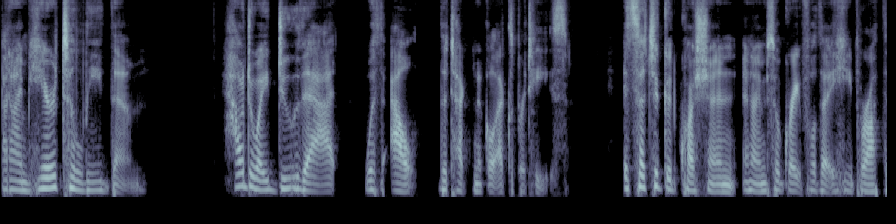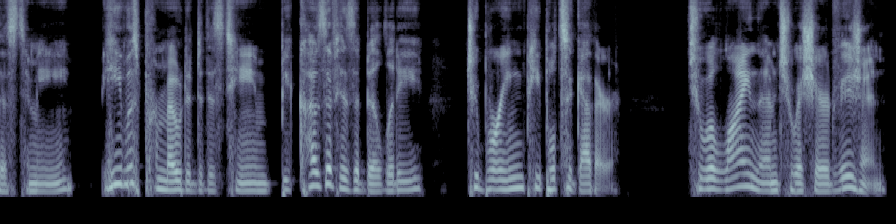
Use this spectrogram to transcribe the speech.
but I'm here to lead them. How do I do that without the technical expertise? It's such a good question. And I'm so grateful that he brought this to me. He was promoted to this team because of his ability to bring people together, to align them to a shared vision.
